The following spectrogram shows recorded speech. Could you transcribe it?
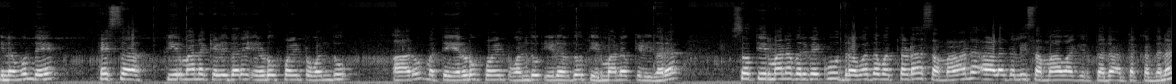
ಇನ್ನು ಮುಂದೆ ಎಸ್, ತೀರ್ಮಾನ ಕೇಳಿದರೆ ಎರಡು ಪಾಯಿಂಟ್ ಒಂದು ಆರು ಮತ್ತೆ ಎರಡು ಪಾಯಿಂಟ್ ಒಂದು ಏಳರದು ತೀರ್ಮಾನ ಕೇಳಿದ್ದಾರೆ ಸೊ ತೀರ್ಮಾನ ಬರಬೇಕು. ದ್ರವದ ಒತ್ತಡ ಸಮಾನ ಆಳದಲ್ಲಿ ಸಮವಾಗಿರ್ತದ ಅಂತಕ್ಕದ್ದನ್ನು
